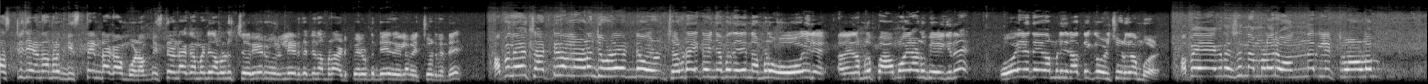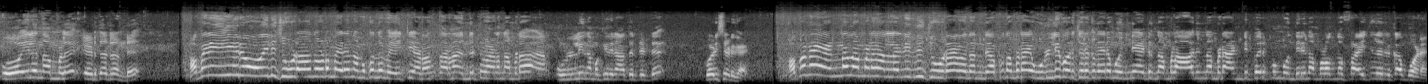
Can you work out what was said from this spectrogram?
ഫസ്റ്റ് ചെയ്യണം നമ്മൾ ബിസ്ത ഉണ്ടാക്കാൻ പോകണം ബിസ്ത ഉണ്ടാക്കാൻ വേണ്ടി നമ്മൾ ചെറിയൊരു ഉരുളി എടുത്തിട്ട് നമ്മുടെ അടുപ്പിലോട്ട് ഇതെല്ലാം വെച്ച് കൊടുത്തിട്ട്. അപ്പോൾ ചട്ടി നല്ലോണം ചൂടായിട്ടുണ്ട് ചൂടായി കഴിഞ്ഞപ്പോൾ നമ്മൾ ഓയിൽ അതായത് നമ്മൾ പാം ഓയിലാണ് ഉപയോഗിക്കുന്നത്. ദേ നമ്മൾ ഇതിനകത്തേക്ക് ഒഴിച്ചു കൊടുക്കാൻ പോവാണ്. അപ്പോൾ ഏകദേശം നമ്മളൊരു ഒന്നര ലിറ്ററോളം ഓയിൽ നമ്മൾ എടുത്തിട്ടുണ്ട്. അപ്പോൾ ഈ ഒരു ഓയിൽ ചൂടാകുന്നതോടും വരെ നമുക്കൊന്ന് വെയിറ്റ് ചെയ്യണം. കാരണം എന്നിട്ട് വേണം നമ്മുടെ ഉള്ളി നമുക്ക് ഇതിനകത്തിട്ടിട്ട് പൊരിച്ചെടുക്കാൻ അപ്പോൾ എണ്ണ നമ്മൾ നല്ല രീതിയിൽ ചൂടായി വന്നിട്ടുണ്ട് അപ്പൊ നമ്മുടെ ഉള്ളി പൊരിച്ചെടുക്കുന്നതിന് മുന്നേ ആയിട്ട് നമ്മൾ ആദ്യം നമ്മുടെ അണ്ടിപ്പരിപ്പും മുന്തിരി നമ്മളൊന്ന് ഫ്രൈ ചെയ്തെടുക്കാൻ പോവാണ്.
